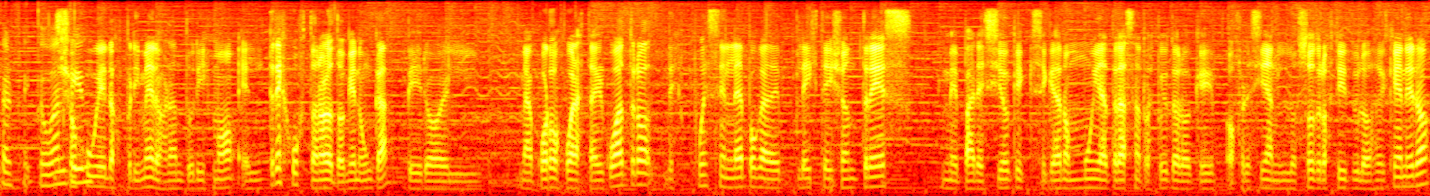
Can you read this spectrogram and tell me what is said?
Perfecto, Yo Wanted. jugué los primeros Gran Turismo. El 3 justo no lo toqué nunca, pero el me acuerdo jugar hasta el 4. Después en la época de PlayStation 3 me pareció que se quedaron muy atrás en respecto a lo que ofrecían los otros títulos del género.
